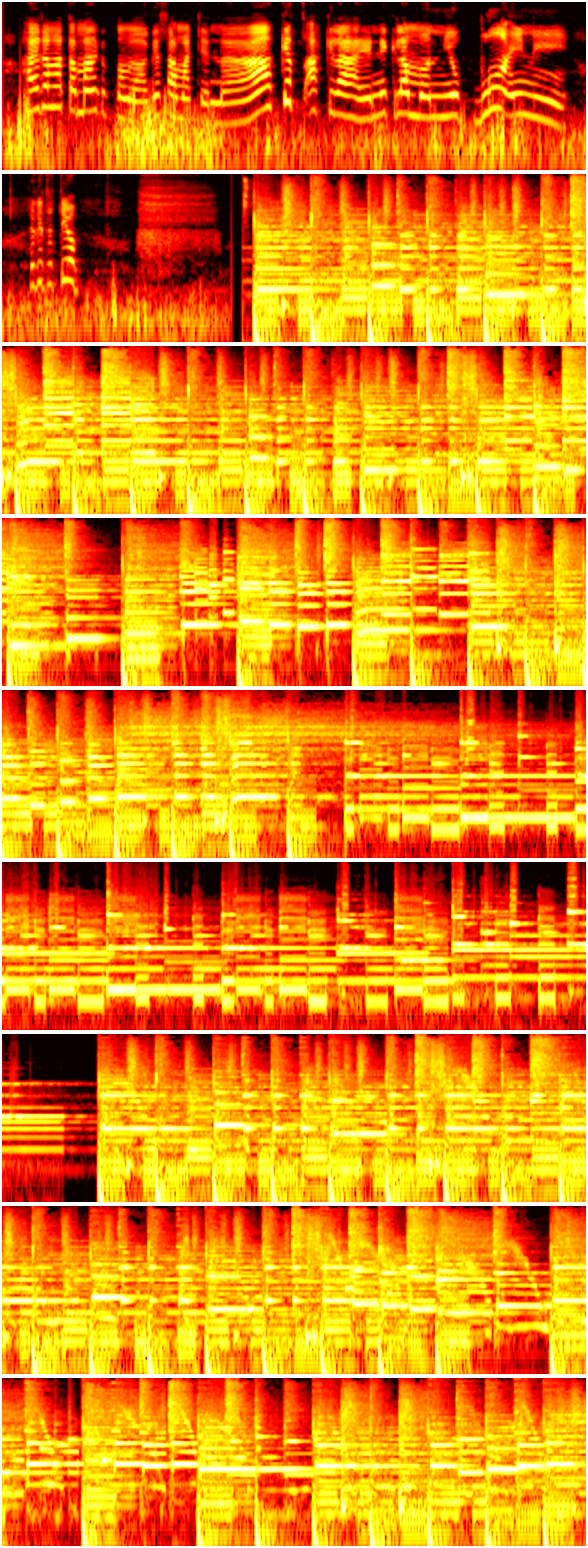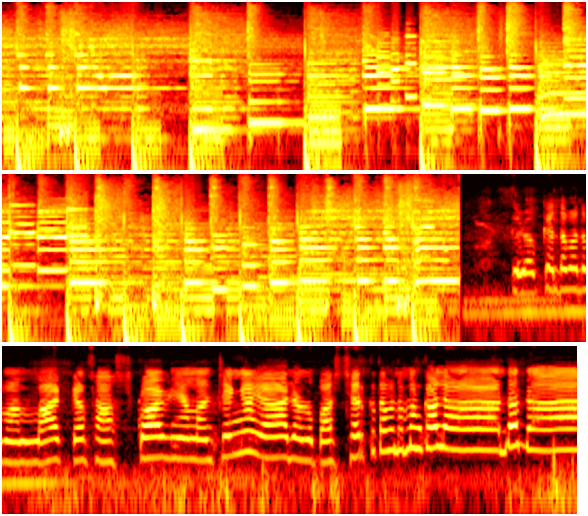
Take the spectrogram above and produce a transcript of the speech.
Hai teman-teman, ketemu lagi sama channel Kids Akila Hari ini. Kita mau niup bunga ini. Kita tiup teman-teman like dan subscribe-nya loncengnya ya. Jangan lupa share ke teman-teman kalian. Dadah.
